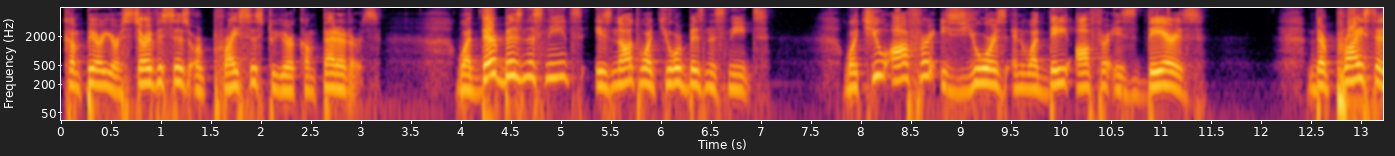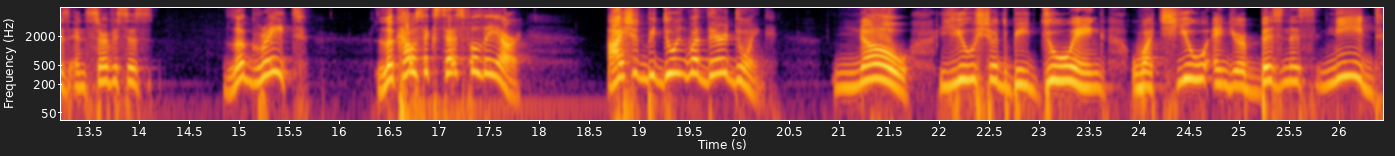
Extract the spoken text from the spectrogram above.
compare your services or prices to your competitors. What their business needs is not what your business needs. What you offer is yours, and what they offer is theirs. Their prices and services look great. Look how successful they are. I should be doing what they're doing. No, you should be doing what you and your business need.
